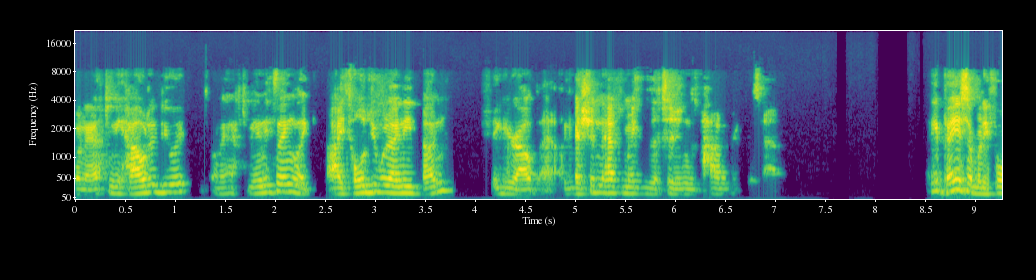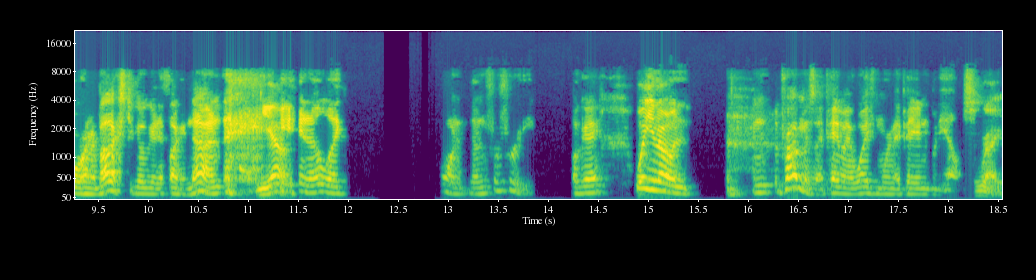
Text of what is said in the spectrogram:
don't ask me how to do it. Don't ask me anything. Like, I told you what I need done. Figure out that. Like, I shouldn't have to make the decisions of how to make this happen. I can pay somebody 400 bucks to go get it fucking done. Yeah. you know, like, I want it done for free. Okay. Well, you know, and And the problem is, I pay my wife more than I pay anybody else. right.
